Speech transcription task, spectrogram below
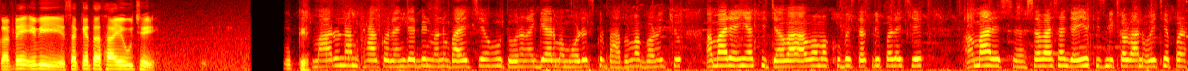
ઘટે એવી શક્યતા થાય એવું છે. ઓકે. મારું નામ ઠાકોર રંજનબેન મનુભાઈ છે. હું ધોરણ અગિયારમાં મોડલ સ્કૂલ ભાભરમાં ભણું છું. અમારે અહીંયાથી જવા આવવામાં ખૂબ જ તકલીફ પડે છે. અમારે સવાર સાંજે અહીંયાથી જ નીકળવાનું હોય છે પણ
